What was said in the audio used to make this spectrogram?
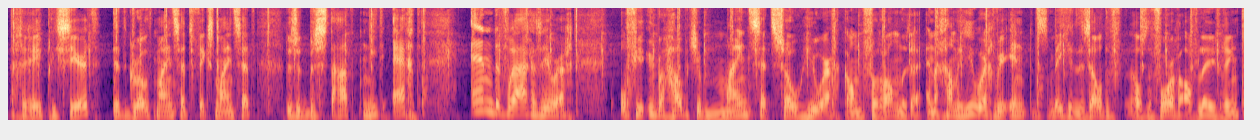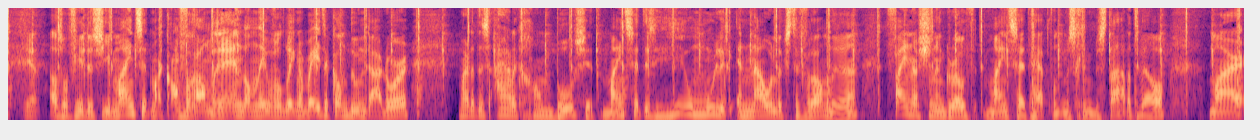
gerepliceerd. Dit growth mindset, fixed mindset. Dus het bestaat niet echt. En de vraag is heel erg of je überhaupt je mindset zo heel erg kan veranderen. En dan gaan we heel erg weer in. Het is een beetje dezelfde als de vorige aflevering. Alsof je dus je mindset maar kan veranderen en dan heel veel dingen beter kan doen daardoor. Maar dat is eigenlijk gewoon bullshit. Mindset is heel moeilijk en nauwelijks te veranderen. Fijn als je een growth mindset hebt, want misschien bestaat het wel. Maar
